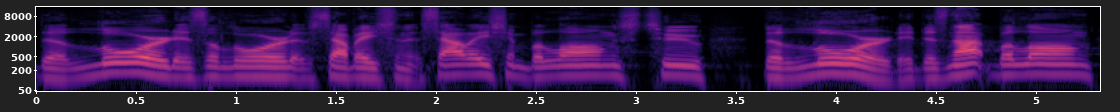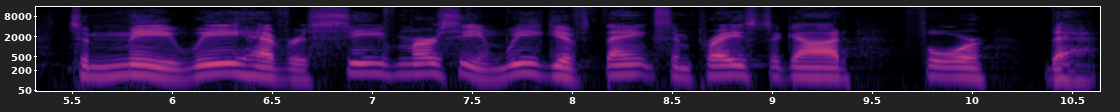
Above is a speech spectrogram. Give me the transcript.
the Lord is the Lord of salvation, that salvation belongs to the Lord. It does not belong to me. We have received mercy, and we give thanks and praise to God for that.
